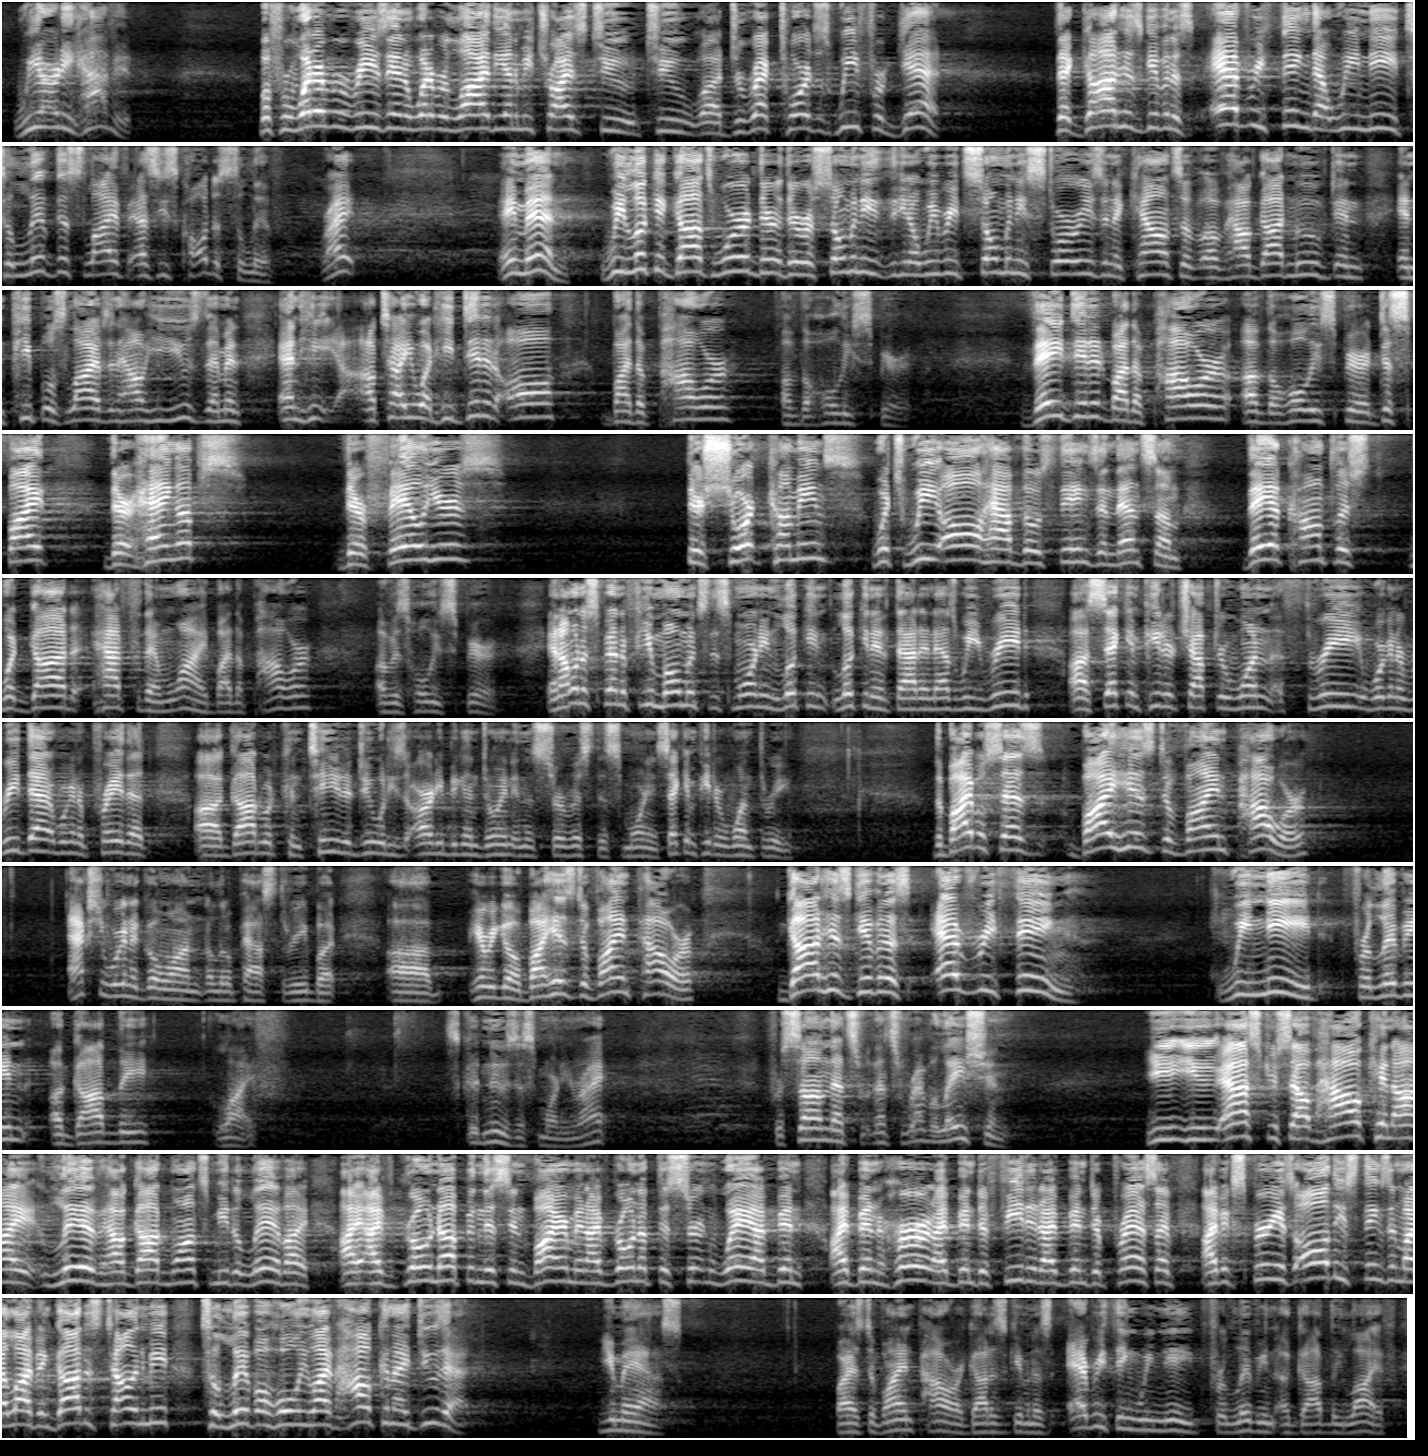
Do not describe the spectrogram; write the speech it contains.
we already have it. But for whatever reason, and whatever lie the enemy tries to, to uh, direct towards us, we forget that God has given us everything that we need to live this life as He's called us to live, right? Amen. We look at God's word, there, there are so many, you know, we read so many stories and accounts of, of how God moved in, in people's lives and how He used them. And, and He, I'll tell you what, He did it all by the power of the Holy Spirit. They did it by the power of the Holy Spirit. Despite their hangups, their failures, their shortcomings, which we all have those things and then some, they accomplished what God had for them. Why? By the power of His Holy Spirit. And I want to spend a few moments this morning looking, looking at that. And as we read uh, 2 Peter chapter 1, 3, we're going to read that. We're going to pray that uh, God would continue to do what he's already begun doing in the service this morning. 2 Peter 1, 3. The Bible says, by his divine power, actually, we're going to go on a little past 3, but uh, here we go. By his divine power, God has given us everything we need for living a godly life. Good news this morning, right? For some, that's, that's revelation. You, you ask yourself, how can I live how God wants me to live? I, I, I've grown up in this environment. I've grown up this certain way. I've been, I've been hurt. I've been defeated. I've been depressed. I've, I've experienced all these things in my life, and God is telling me to live a holy life. How can I do that? You may ask. By His divine power, God has given us everything we need for living a godly life.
